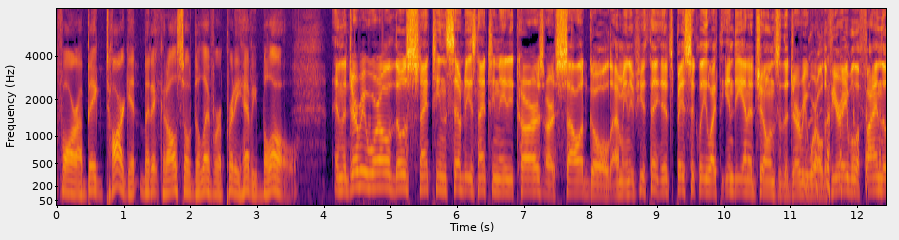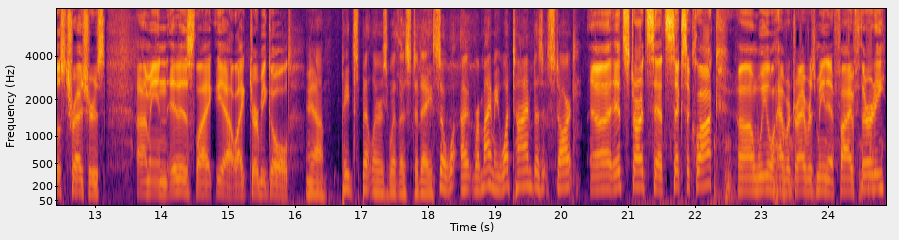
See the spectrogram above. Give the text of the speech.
for a big target, but it could also deliver a pretty heavy blow. In the Derby world, those 1970s, 1980 cars are solid gold. I mean, if you think it's basically like the Indiana Jones of the Derby world, if you're able to find those treasures, I mean, it is like, yeah, like Derby gold. Yeah. Pete Spitler is with us today. So, uh, remind me, what time does it start? Uh, it starts at six o'clock. Uh, we will have a drivers' meeting at five thirty,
